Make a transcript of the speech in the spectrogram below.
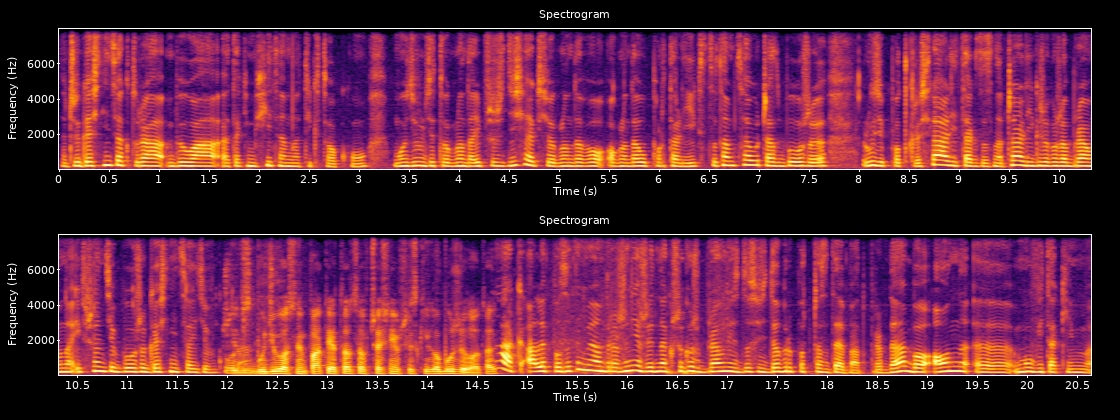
Znaczy gaśnica, która była e, takim hitem na TikToku. Młodzi ludzie to oglądali. Przecież dzisiaj, jak się oglądało, oglądało Portal X, to tam cały czas było, że ludzie podkreślali, tak zaznaczali Grzegorza Brauna i wszędzie było, że gaśnica idzie w Czyli górę. wzbudziło sympatię to, co wcześniej wszystkich oburzyło, tak? Tak, ale poza tym miałam wrażenie, że jednak Grzegorz Braun jest dosyć dobry podczas debat, prawda? Bo on e, mówi takim e,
